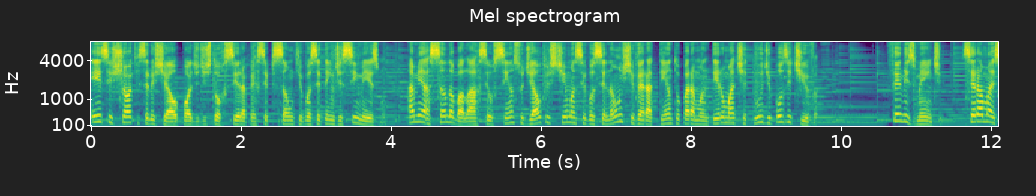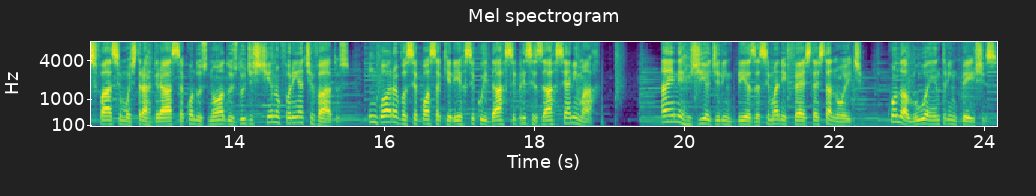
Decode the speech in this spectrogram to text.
Esse choque celestial pode distorcer a percepção que você tem de si mesmo, ameaçando abalar seu senso de autoestima se você não estiver atento para manter uma atitude positiva. Felizmente, será mais fácil mostrar graça quando os nodos do destino forem ativados, embora você possa querer se cuidar se precisar se animar. A energia de limpeza se manifesta esta noite, quando a lua entra em peixes,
